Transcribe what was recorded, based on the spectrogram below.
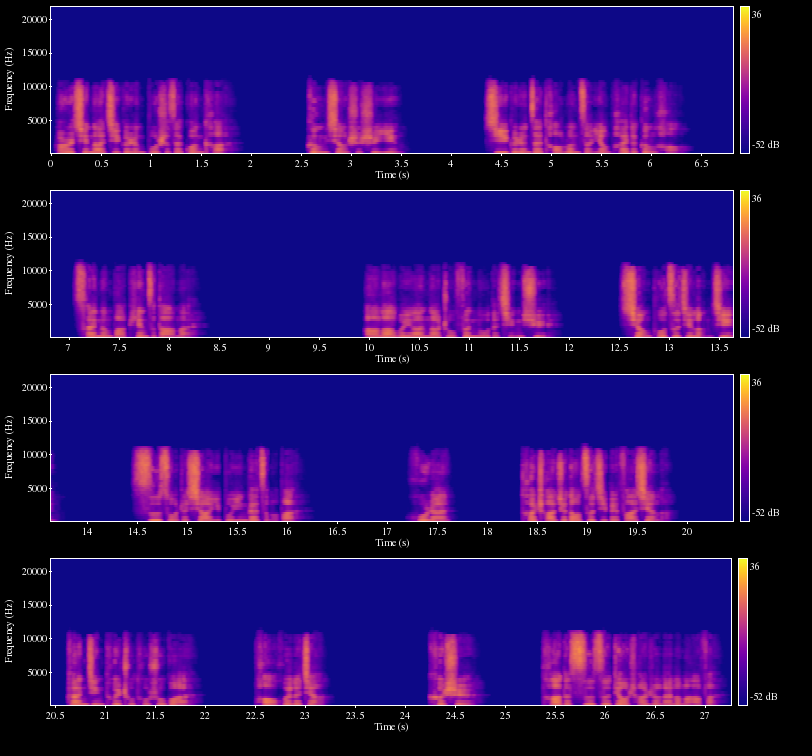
而且那几个人不是在观看，更像是适应。几个人在讨论怎样拍得更好，才能把片子大卖。阿拉维按捺住愤怒的情绪，强迫自己冷静，思索着下一步应该怎么办。忽然。他察觉到自己被发现了，赶紧退出图书馆，跑回了家。可是，他的私自调查惹来了麻烦。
